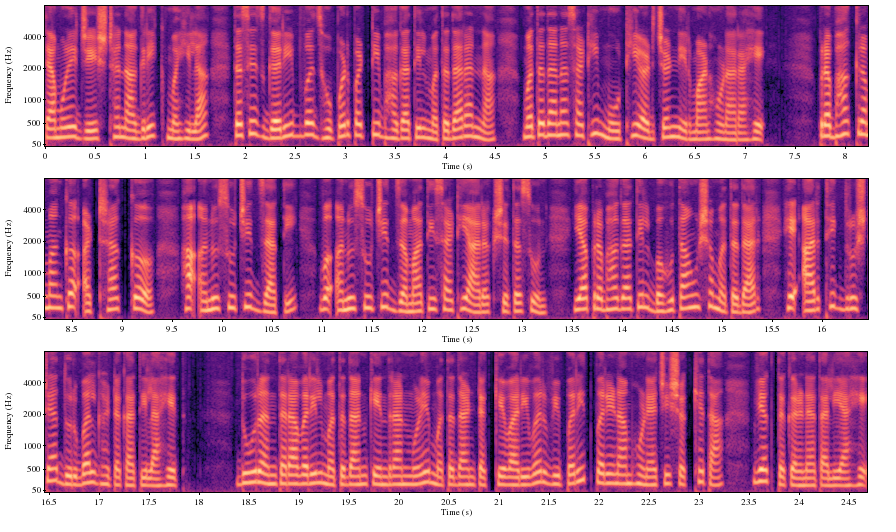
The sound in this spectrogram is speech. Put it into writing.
त्यामुळे ज्येष्ठ नागरिक महिला तसेच गरीब व झोपडपट्टी भागातील मतदारांना मतदानासाठी मोठी अडचण निर्माण होणार आहे. प्रभाग क्रमांक अठरा क हा अनुसूचित जाती व अनुसूचित जमातीसाठी आरक्षित असून या प्रभागातील बहुतांश मतदार हे आर्थिकदृष्ट्या दुर्बल घटकातील आहेत. दूर अंतरावरील मतदान केंद्रांमुळे मतदान टक्केवारीवर विपरीत परिणाम होण्याची शक्यता व्यक्त करण्यात आली आहे.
